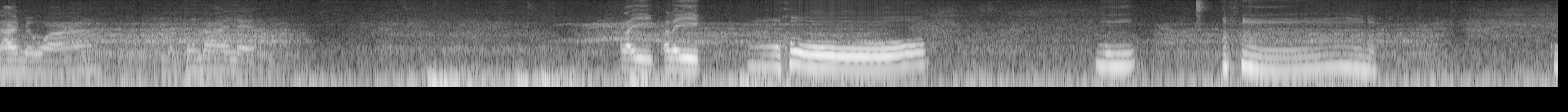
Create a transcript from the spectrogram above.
ได้ไหมวะ มันต้องได้แหละ อะไรอีก อะไรอีก โอ้โห มึงอื้อหือกู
